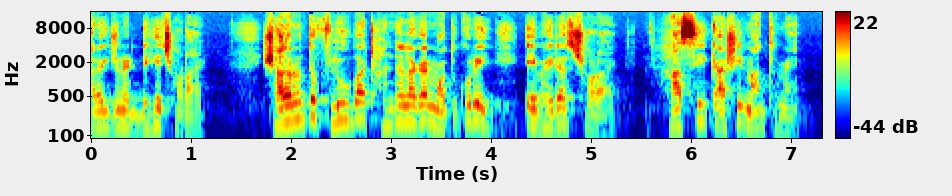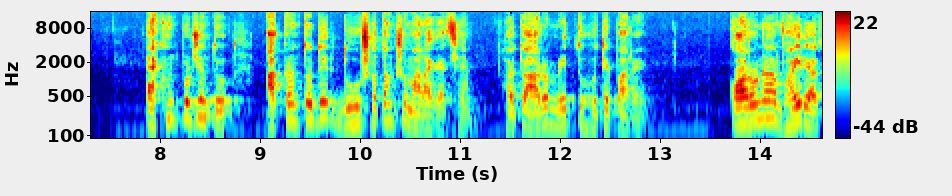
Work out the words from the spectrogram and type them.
আরেকজনের দেহে ছড়ায়। সাধারণত ফ্লু বা ঠান্ডা লাগার মতো করেই এই ভাইরাস ছড়ায় হাসি কাশির মাধ্যমে। এখন পর্যন্ত আক্রান্তদের দু শতাংশ মারা গেছে, হয়তো আরও মৃত্যু হতে পারে। করোনা ভাইরাস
